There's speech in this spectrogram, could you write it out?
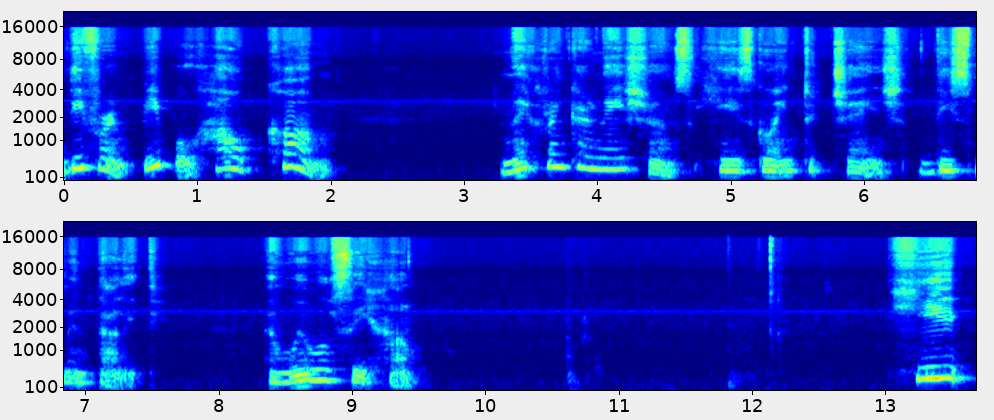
different people. How come? Next reincarnations, he is going to change this mentality and we will see how. He,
